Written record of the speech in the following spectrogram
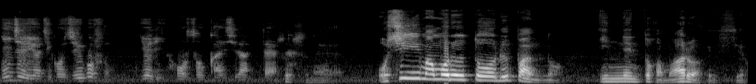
ー、24時55分より放送開始だって。そうですね。押井守とルパンの因縁とかもあるわけですよ。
